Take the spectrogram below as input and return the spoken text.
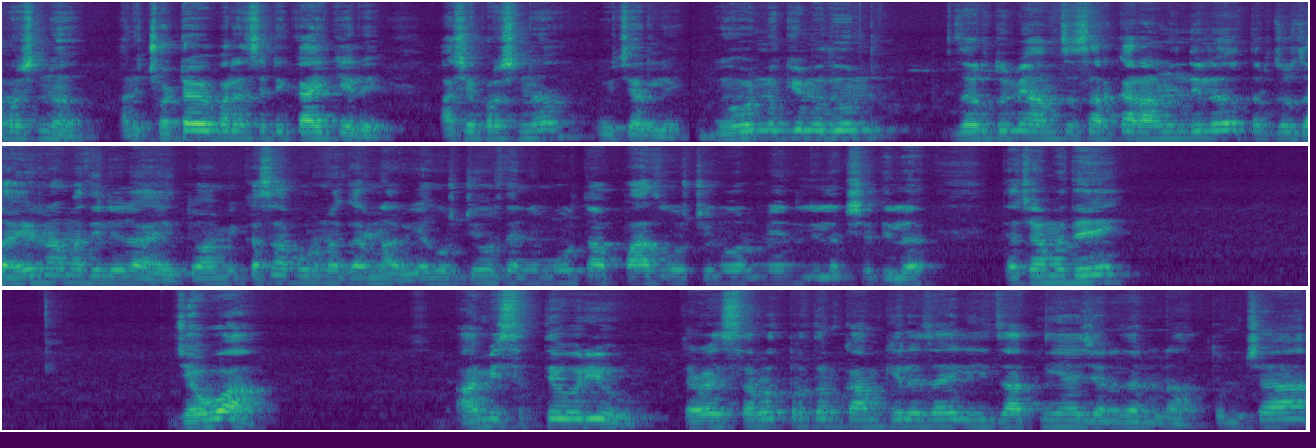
प्रश्न आणि छोट्या व्यापाऱ्यांसाठी काय केले असे प्रश्न विचारले. निवडणुकीमधून जर तुम्ही आमचं सरकार आणून दिलं तर जो जाहीरनामा दिलेला आहे तो आम्ही कसा पूर्ण करणार? या गोष्टीवर त्यांनी मूळतः पाच गोष्टींवर मेनली लक्ष दिलं. त्याच्यामध्ये जेव्हा आम्ही सत्तेवर येऊ त्यावेळेस सर्वात प्रथम काम केलं जाईल ही जातनिहाय जनगणना. तुमच्या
